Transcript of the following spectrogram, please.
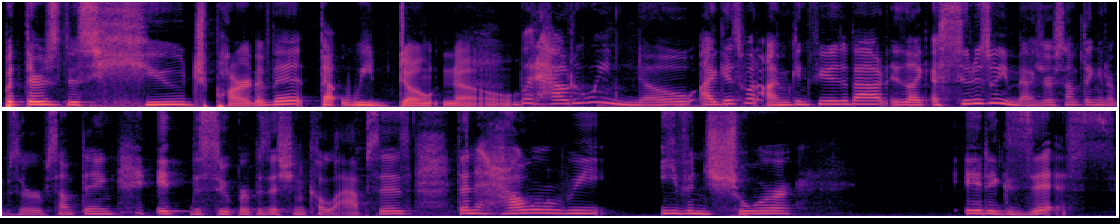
but there's this huge part of it that we don't know. But how do we know? I guess what I'm confused about is like as soon as we measure something and observe something, it the superposition collapses. Then how are we even sure it exists?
